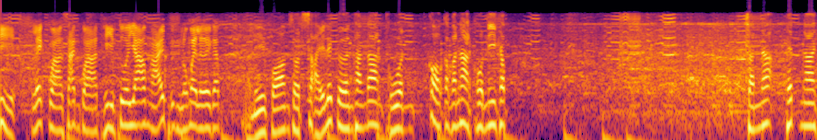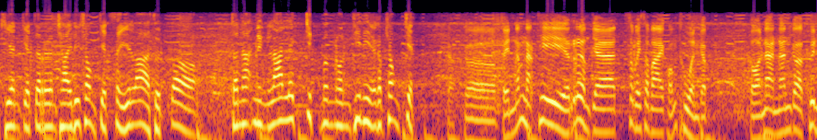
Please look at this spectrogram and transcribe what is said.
นี่เล็กกว่าสั้นกว่าทีบตัวยาวหงายพึ่งลงไปเลยครับ อันนี้ฟอร์มสดใสเหลือเกินทางด้านทวนก็กัปนาทคนนี้ครับ ชนะเพชรนาเคียนเกียรติเจริญชัยที่ช่องเจ็ดสีล่าสุดก็ชนะหนึ่งล้านเล็กจิตเมืองนนท์ที่นี่นะครับช่องเจ็ดครับก็เป็นน้ำหนักที่เริ่มจะสบายๆของทวนครับ ก่อนหน้านั้นก็ขึ้น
